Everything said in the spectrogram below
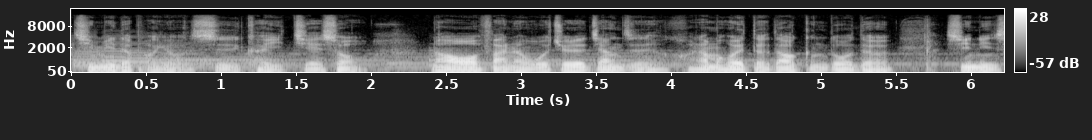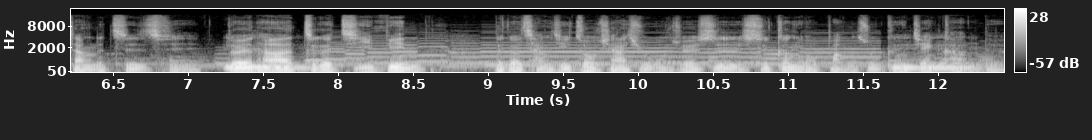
亲密的朋友是可以接受，然后反而我觉得这样子他们会得到更多的心灵上的支持，对他这个疾病这个长期走下去，我觉得是是更有帮助、更健康的。嗯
